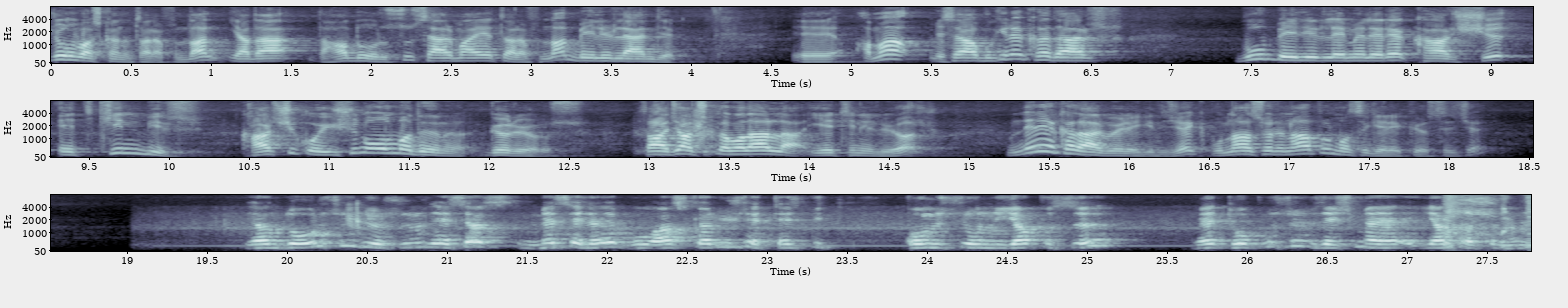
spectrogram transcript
Cumhurbaşkanı tarafından ya da daha doğrusu sermaye tarafından belirlendi. E, ama mesela bugüne kadar bu belirlemelere karşı etkin bir karşı koyuşun olmadığını görüyoruz. Sadece açıklamalarla yetiniliyor. Nereye kadar böyle gidecek? Bundan sonra ne yapılması gerekiyor sizce? Yani doğru söylüyorsunuz. Esas mesele bu asgari ücret tespit komisyonunun yapısı ve toplu sözleşme yasasının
